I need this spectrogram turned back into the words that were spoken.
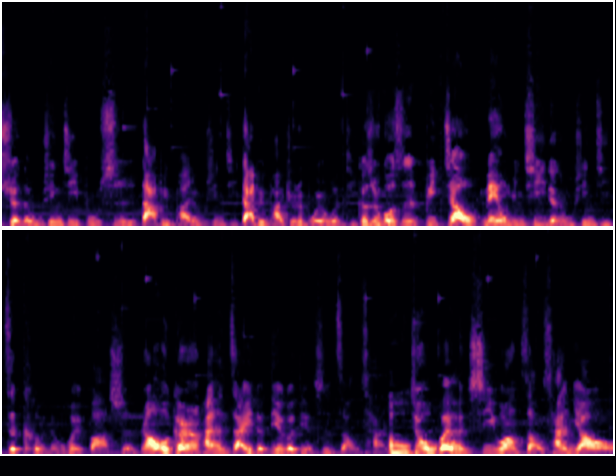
选。的五星级不是大品牌的五星级，大品牌绝对不会有问题。可是如果是比较没有名气一点的五星级，这可能会发生。然后我个人还很在意的第二个点是早餐，就我会很希望早餐要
